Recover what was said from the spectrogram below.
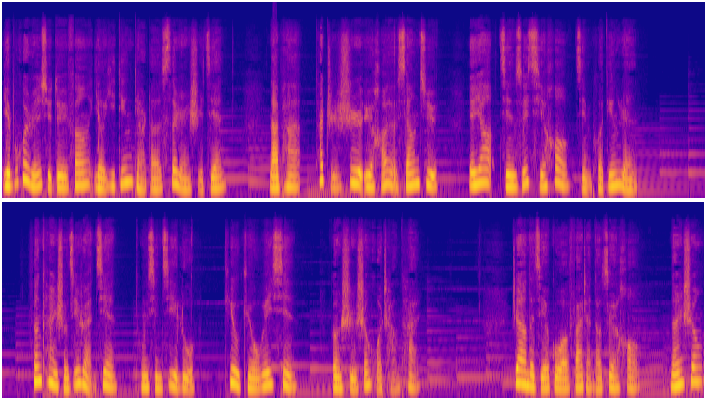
也不会允许对方有一丁点儿的私人时间，哪怕他只是与好友相聚，也要紧随其后，紧迫盯人。翻看手机软件、通信记录、QQ、微信，更是生活常态。这样的结果发展到最后，男生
